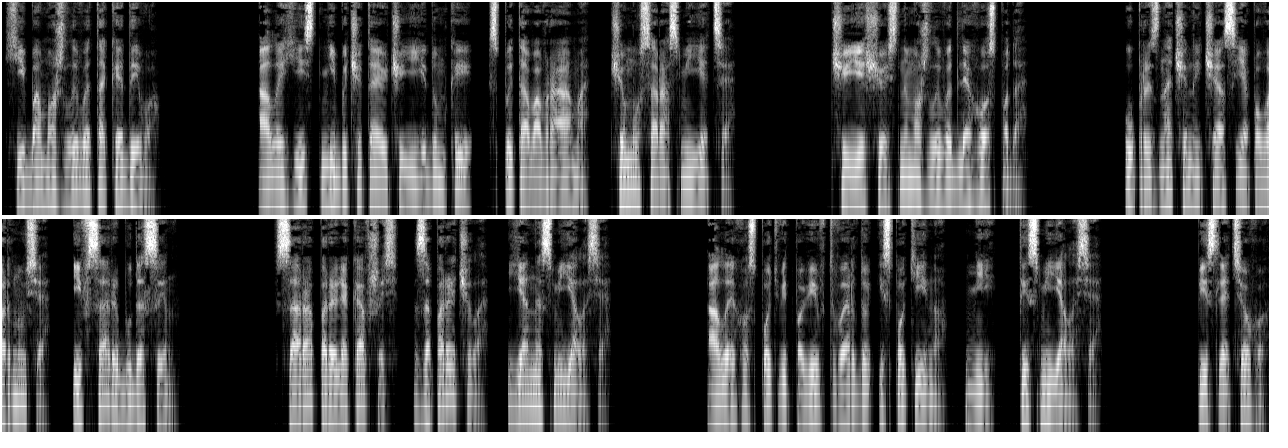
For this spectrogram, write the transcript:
Хіба можливе таке диво? Але гість, ніби читаючи її думки, спитав Авраама, чому Сара сміється? Чи є щось неможливе для Господа? У призначений час я повернуся, і в Сари буде син. Сара, перелякавшись, заперечила я не сміялася. Але Господь відповів твердо і спокійно ні, ти сміялася. Після цього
